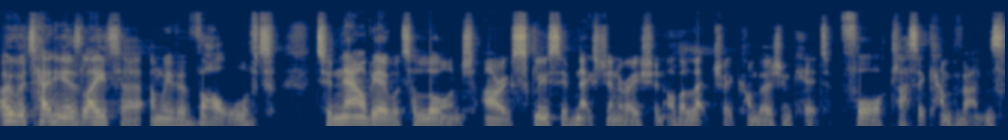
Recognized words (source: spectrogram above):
Over 10 years later, and we've evolved to now be able to launch our exclusive next generation of electric conversion kit for classic camper vans.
